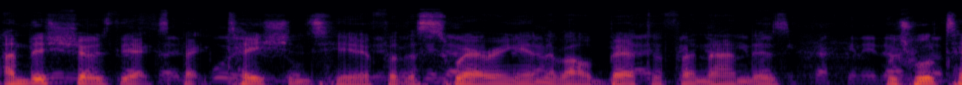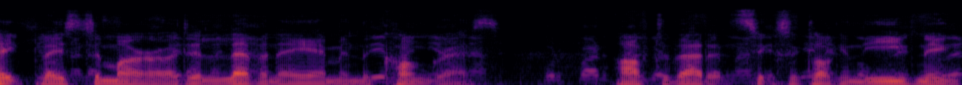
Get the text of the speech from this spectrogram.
And this shows the expectations here for the swearing in of Alberto Fernandez, which will take place tomorrow at 11 a.m. in the Congress. After that, at 6 o'clock in the evening,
